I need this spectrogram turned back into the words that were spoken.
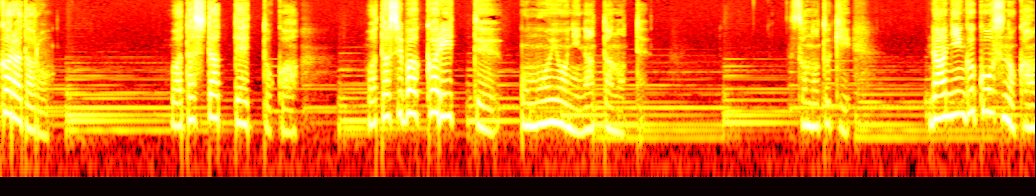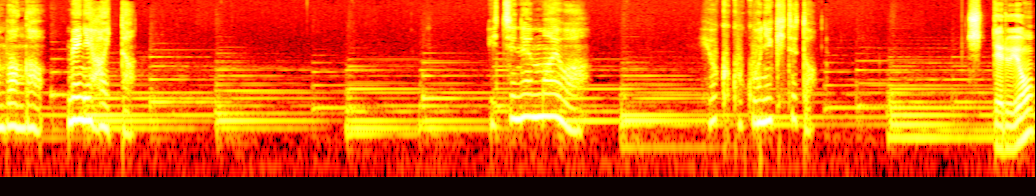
からだろう？私だってとか私ばっかりって思うようになったのって。その時ランニングコースの看板が目に入った。一年前はよくここに来てた。知ってるよ。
